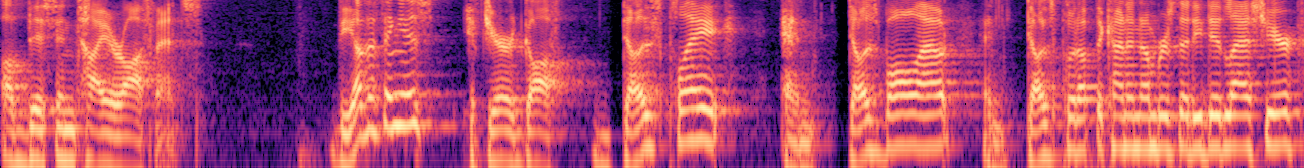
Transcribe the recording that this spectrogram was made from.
of this entire offense. The other thing is, if Jared Goff does play and does ball out and does put up the kind of numbers that he did last year,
